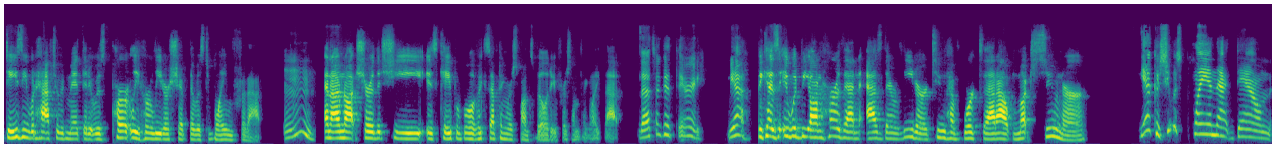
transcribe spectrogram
Daisy would have to admit that it was partly her leadership that was to blame for that. Mm, And I'm not sure that she is capable of accepting responsibility for something like that. That's a good theory. Yeah. Because it would be on her then, as their leader, to have worked that out much sooner. Yeah. Cause she was playing that down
